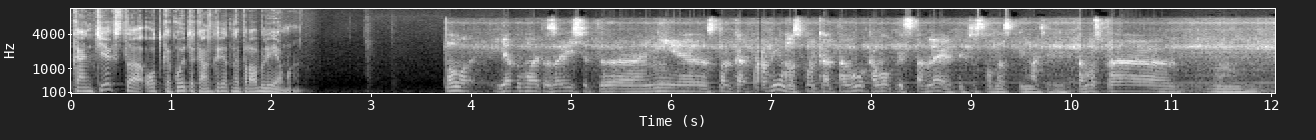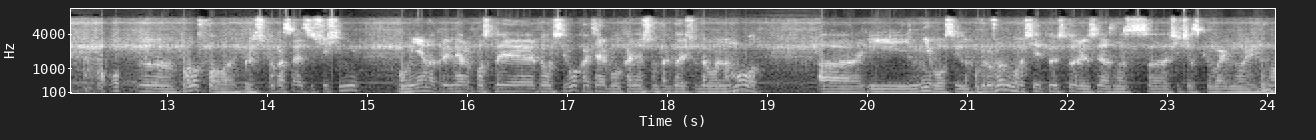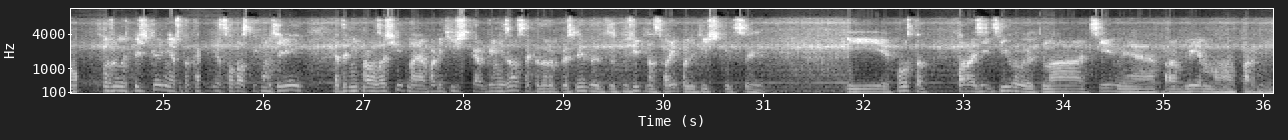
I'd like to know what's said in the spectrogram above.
контекста, от какой-то конкретной проблемы? Ну, я думаю, это зависит э, не столько от проблемы, сколько от того, кого представляют эти солдатские матери. Потому что от э, прошлого, то есть что касается Чечни, у меня, например, после этого всего, хотя я был, конечно, тогда еще довольно молод, а, и не был сильно погружен во всю эту историю, связанную с э, Чеченской войной, но сложилось впечатление, что Комитет солдатских матерей – это не правозащитная, а политическая организация, которая преследует исключительно свои политические цели и просто паразитирует на теме проблем в армии.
